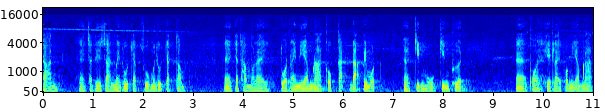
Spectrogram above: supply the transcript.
ฉานสัตว์ที่ฉานไม่รู้จักสูงไม่รู้จักต่ำจะทำอะไรตัวไหนมีอำนาจก็กัดดะไปหมดกินหมูกินเพื่อนเพราะเหตุไรเพราะมีอำนาจ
